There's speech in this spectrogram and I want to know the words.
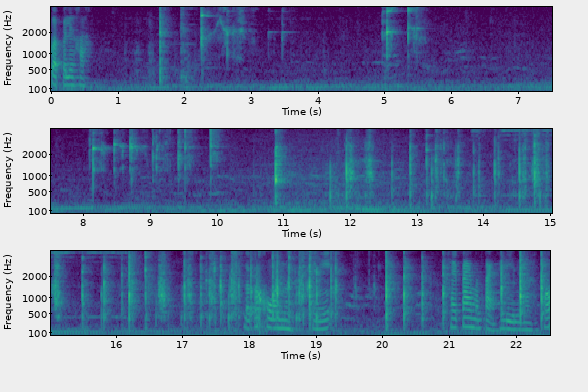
เกิร์ตไปเลยค่ะ แล้วก็คนอย่างนี้ ให้แป้งมันแตกให้ดีเลยนะ เพราะ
